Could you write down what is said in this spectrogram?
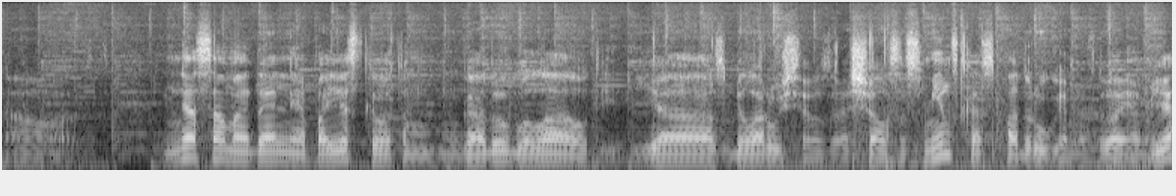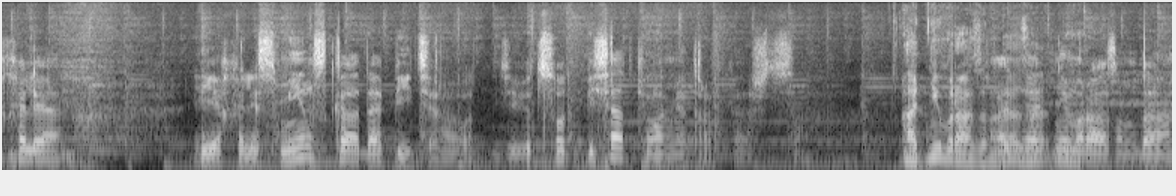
Вот. У меня самая дальняя поездка в этом году была, вот я с Беларуси возвращался с Минска, с подругой мы вдвоем ехали. Ехали с Минска до Питера. Вот 950 километров, кажется. Одним разом, да? Од- за- Одним разом, да.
